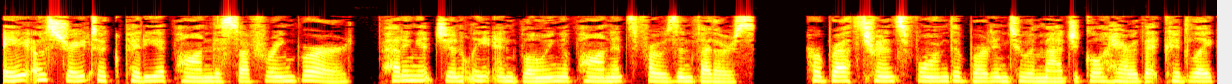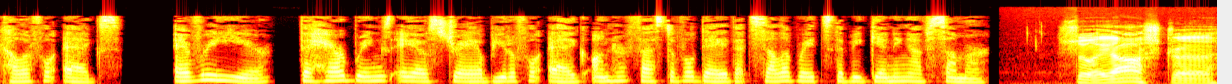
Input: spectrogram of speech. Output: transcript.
Eostre took pity upon the suffering bird, petting it gently and blowing upon its frozen feathers. Her breath transformed the bird into a magical hare that could lay colorful eggs. Every year, the hare brings Eostre a beautiful egg on her festival day that celebrates the beginning of summer. So Eostre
